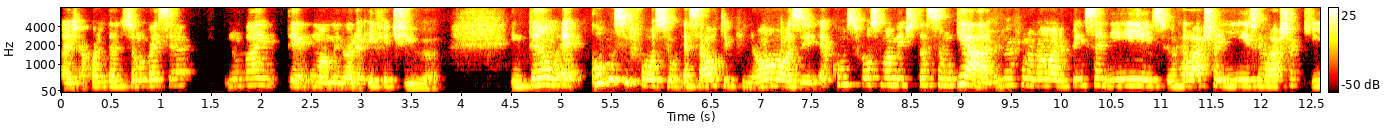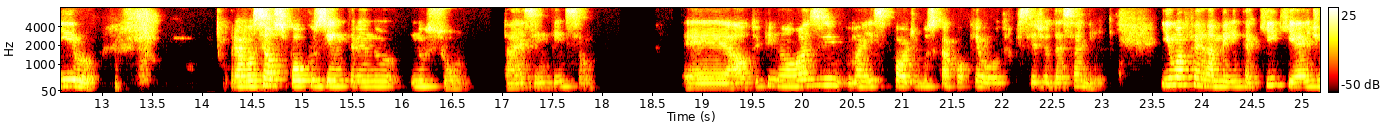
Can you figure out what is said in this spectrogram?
A, qualidade do sono não vai ser, não vai ter uma melhora efetiva. Então, é como se fosse essa auto-hipnose, é como se fosse uma meditação guiada. Vai falando, olha, pensa nisso, relaxa isso, relaxa aquilo, para você aos poucos ir entrando no sono, tá? Essa é a intenção é, auto-hipnose, mas pode buscar qualquer outro que seja dessa linha. E uma ferramenta aqui que é de,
